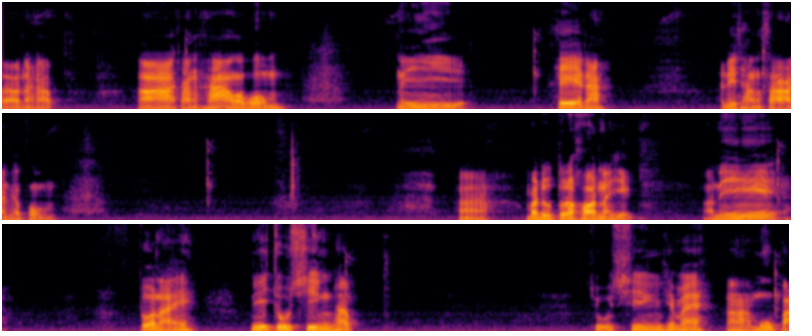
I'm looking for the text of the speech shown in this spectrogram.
แล้วนะครับ อ่า ถังห้าวครับผม นี่ เท่นะ อันนี้ถังซานครับผม อ่า มาดูตัวละครไหนอีก อันนี้ ตัวไหน นี่จู่ชิงครับ จู่ชิงใช่ไหม อ่า มู่ไป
